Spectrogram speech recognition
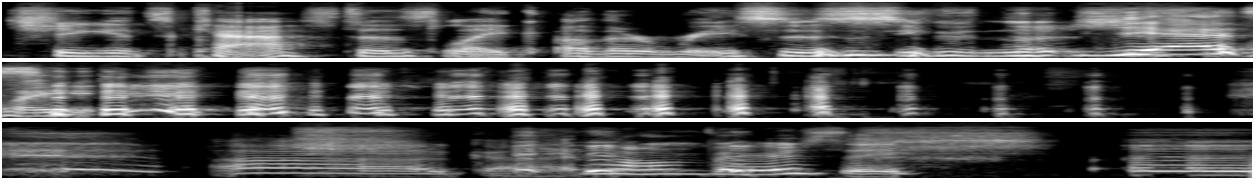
she gets cast as like other races, even though she's Yes. white. oh god, how embarrassing. Uh,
